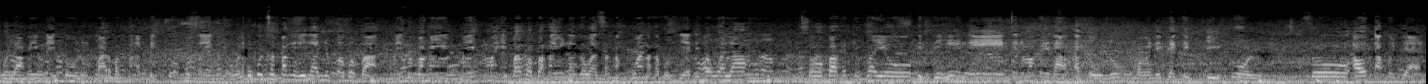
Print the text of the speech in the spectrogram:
wala kayong naitulong para magpa-apekto ako sa inyo. Wala- Bukod sa panghihilan yung pababa, may iba, kayo, may, may iba pa ba kayo nagawa sa kapwa na kabutihan? Di ba wala? So, bakit ko kayo tindihin? Eh, hindi naman kayo nakakatulong, mga negative people. So, out ako dyan.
